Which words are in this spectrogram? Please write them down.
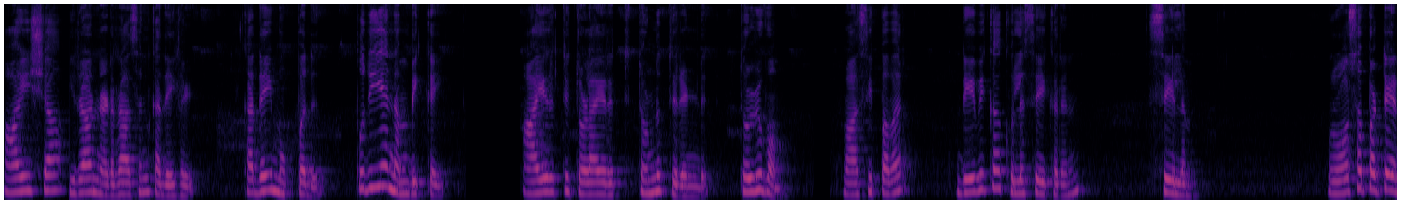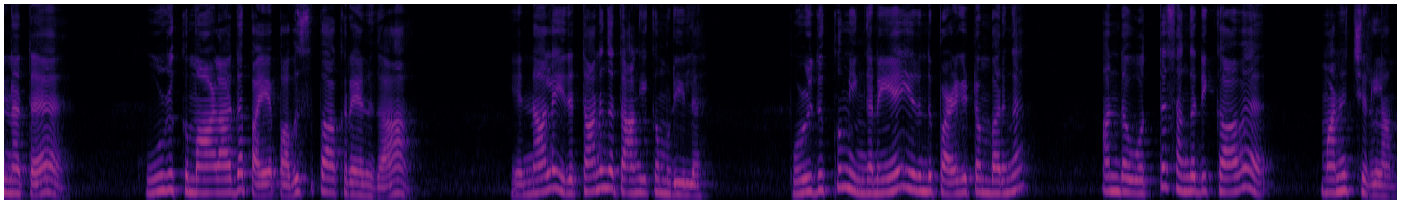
ஆயிஷா இரா நடராசன் கதைகள். கதை முப்பது. புதிய நம்பிக்கை. ஆயிரத்தி தொள்ளாயிரத்தி தொண்ணூற்றி ரெண்டு தொழுவம். வாசிப்பவர் தேவிகா குலசேகரன். சேலம். ரோசப்பட்டு என்னத்த? ஊழுக்கு மாளாத பய பவுசு பார்க்குறேனுகா என்னால் இதைத்தானுங்க தாங்கிக்க முடியல. பொழுதுக்கும் இங்கனையே இருந்து பழகிட்டோம் பாருங்க. அந்த ஒத்த சங்கதிக்காக மன்னிச்சிடலாம்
